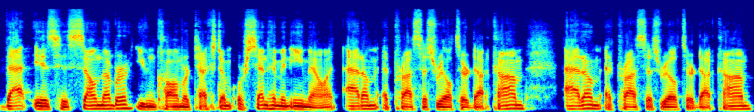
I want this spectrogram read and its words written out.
That is his cell number. You can call him or text him or send him an email at adam at processrealtor.com. Adam at processrealtor.com.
